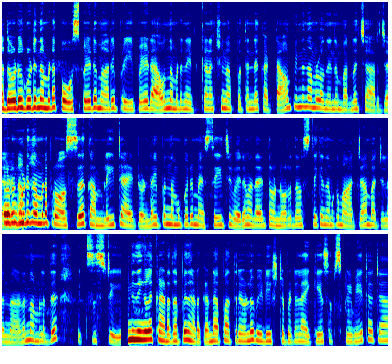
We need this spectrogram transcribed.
അതോടുകൂടി നമ്മുടെ പോസ്റ്റ് പെയ്ഡ് മാറി പ്രീപെയ്ഡ് ആവും. നമ്മുടെ നെറ്റ് കണക്ഷൻ അപ്പം തന്നെ കട്ടാവും പിന്നെ നമ്മൾ ഒന്നെന്നും പറഞ്ഞ് ചാർജ് അതോടുകൂടി നമ്മുടെ പ്രോസസ്സ് കംപ്ലീറ്റ് ആയിട്ടുണ്ട്. ഇപ്പം നമുക്കൊരു മെസ്സേജ് വരും. അതായത് തൊണ്ണൂറ് ദിവസത്തേക്ക് നമുക്ക് മാറ്റാൻ പറ്റില്ലെന്നാണ് നമ്മളിത് എക്സിസ്റ്റ് ചെയ്യും ഇനി നിങ്ങൾ കടതപ്പി നടക്കേണ്ട. അപ്പോൾ അത്രയേ ഉള്ളൂ. വീഡിയോ ഇഷ്ടപ്പെട്ട ലൈക്ക് ചെയ്യുക സബ്സ്ക്രൈബ് ചെയ്യുക. ടാറ്റാ.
